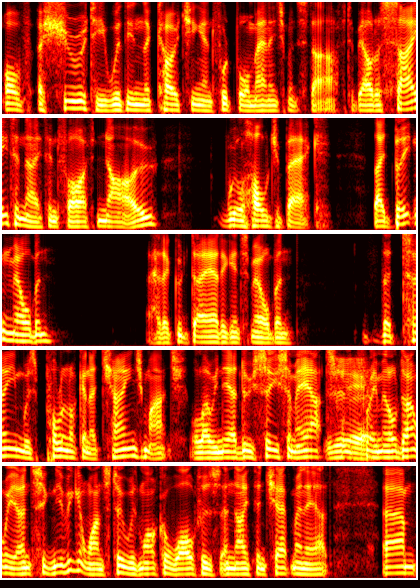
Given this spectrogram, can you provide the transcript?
of a surety within the coaching and football management staff to be able to say to Nathan Fyfe, no, we'll hold you back. They'd beaten Melbourne had a good day out against Melbourne. The team was probably not going to change much, although we now do see some outs yeah. with Fremantle, don't we? And significant ones too, with Michael Walters and Nathan Chapman out. Um,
